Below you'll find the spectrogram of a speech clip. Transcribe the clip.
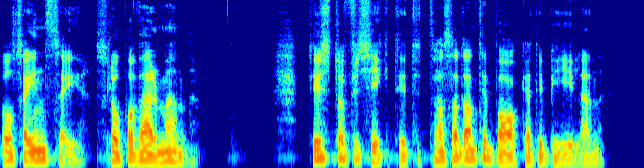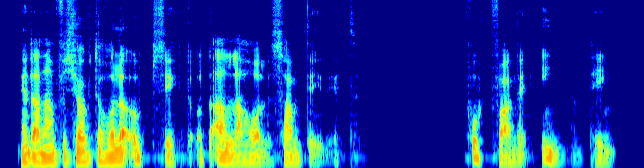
låsa in sig, slå på värmen. Tyst och försiktigt tassade han tillbaka till bilen medan han försökte hålla uppsikt åt alla håll samtidigt. Fortfarande ingenting.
